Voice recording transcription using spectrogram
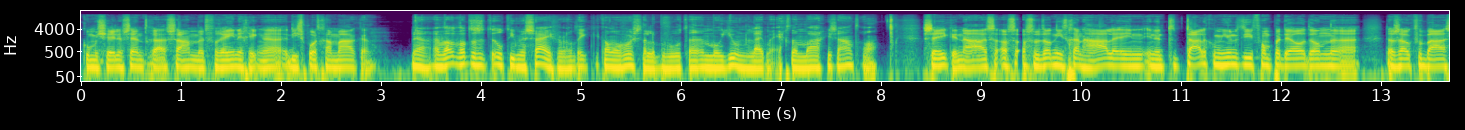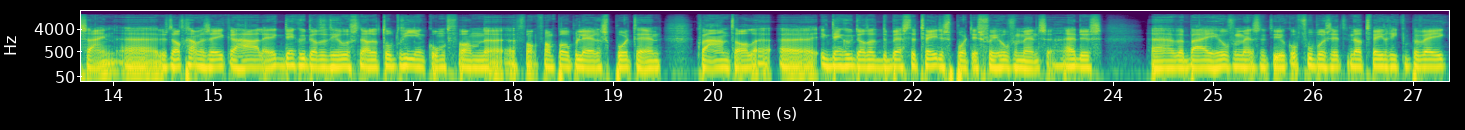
commerciële centra samen met verenigingen die sport gaan maken. Ja, en wat, wat is het ultieme cijfer? Want ik kan me voorstellen, bijvoorbeeld een miljoen lijkt me echt een magisch aantal. Zeker. Nou, als, als, we dat niet gaan halen in, in een totale community van padel, dan, uh, dan zou ik verbaasd zijn. Uh, dus dat gaan we zeker halen. ik denk ook dat het heel snel de top 3 in komt van, uh, van, van populaire sporten en qua aantallen. ik denk ook dat het de beste tweede sport is voor heel veel mensen. Hè? Dus waarbij heel veel mensen natuurlijk op voetbal zitten en dat twee, drie keer per week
